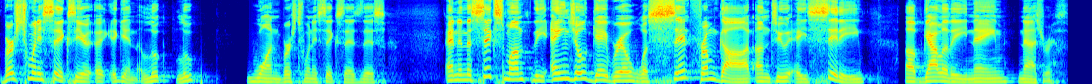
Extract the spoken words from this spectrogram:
Verse 26 here, again, Luke, Luke 1, verse 26 says this. And in the sixth month, the angel Gabriel was sent from God unto a city of Galilee named Nazareth.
